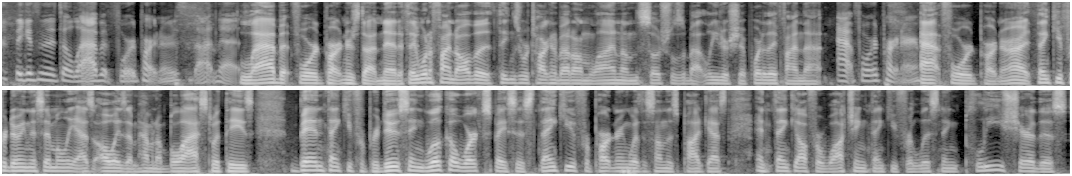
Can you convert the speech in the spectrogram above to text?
they can send it to lab at forwardpartners.net. Lab at forwardpartners.net. If they want to find all the things we're talking about online on the socials about leadership, where do they find that? At Forward Partner. at Forward Partner. All right. Thank you for doing this, Emily. As always, I'm having a blast with these. Ben, thank you for producing. Wilco Workspaces, thank you for partnering with us on this podcast. And thank y'all for watching. Thank you for listening. Listening, please share this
